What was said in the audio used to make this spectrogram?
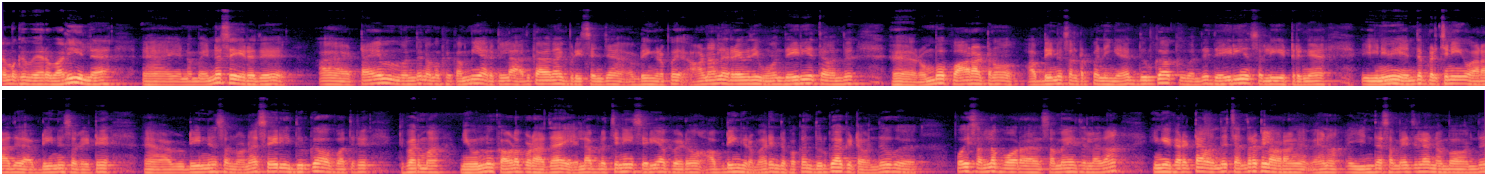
நமக்கு வேறு வழி இல்லை. நம்ம என்ன செய்கிறது டைம் வந்து நமக்கு கம்மியாக இருக்குல்ல அதுக்காக தான் இப்படி செஞ்சேன் அப்படிங்கிறப்ப ஆனாலும் ரேவதி உன் தைரியத்தை வந்து ரொம்ப பாராட்டணும் அப்படின்னு சொல்கிறப்ப நீங்கள் துர்காவுக்கு வந்து தைரியம் சொல்லிக்கிட்டுருங்க. இனிமேல் எந்த பிரச்சனையும் வராது அப்படின்னு சொல்லிட்டு அப்படின்னு சொன்னோன்னா சரி துர்காவை பார்த்துட்டு "இங்க பாரும்மா நீ ஒன்றும் கவலைப்படாத எல்லா பிரச்சனையும் சரியாக போயிடும் அப்படிங்கிற மாதிரி இந்த பக்கம் துர்கா கிட்ட வந்து போய் சொல்ல போகிற சமயத்தில் தான் இங்கே கரெக்டாக வந்து சந்திரகலா வராங்க. வேணாம். இந்த சமயத்தில் நம்ம வந்து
